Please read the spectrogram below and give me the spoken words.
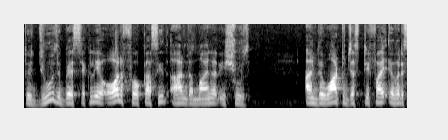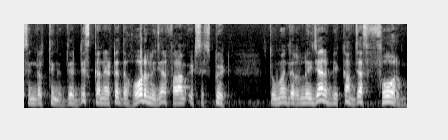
the Jews basically all focuses on the minor issues. And they want to justify every single thing. They disconnected the whole religion from its spirit. So when the religion becomes just form,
